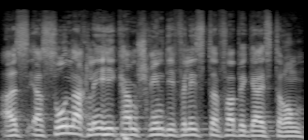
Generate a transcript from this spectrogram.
Als er so nach Lehi kam, schrien die Philister vor Begeisterung.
